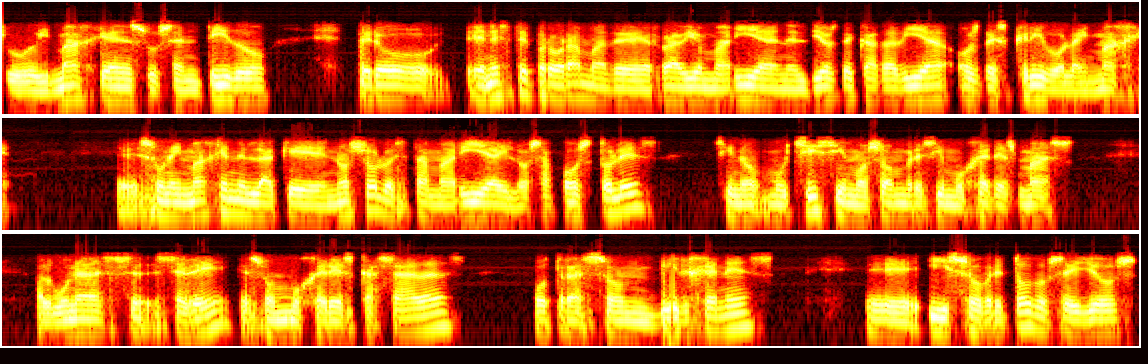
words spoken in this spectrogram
su imagen, su sentido, pero en este programa de Radio María, en el Dios de cada día, os describo la imagen. Es una imagen en la que no solo está María y los apóstoles, sino muchísimos hombres y mujeres más. Algunas se ve que son mujeres casadas, otras son vírgenes eh, y sobre todos ellos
